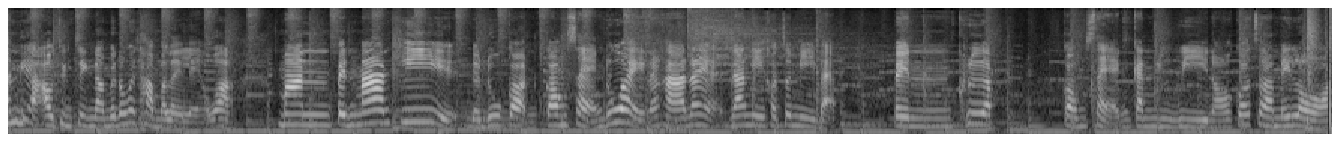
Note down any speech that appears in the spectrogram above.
นเนี่ยเอาจริงๆนะไม่ต้องไปทำอะไรแล้วอะมันเป็นม่านที่เดี๋ยวดูก่อนกองแสงด้วยนะคะเนี่ยด้านนี้เขาจะมีแบบเป็นเคลือบกองแสงกัน UV เนาะก็จะไม่ร้อน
